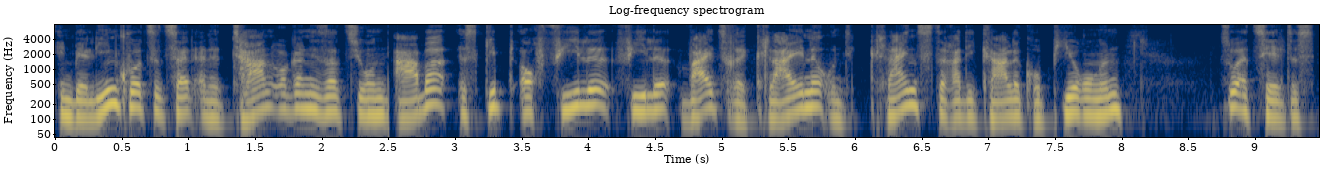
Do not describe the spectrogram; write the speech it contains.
in Berlin kurze Zeit eine Tarnorganisation, aber es gibt auch viele, viele weitere kleine und kleinste radikale Gruppierungen, so erzählt es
